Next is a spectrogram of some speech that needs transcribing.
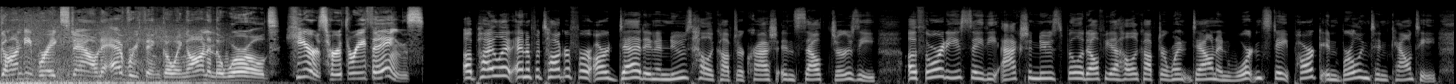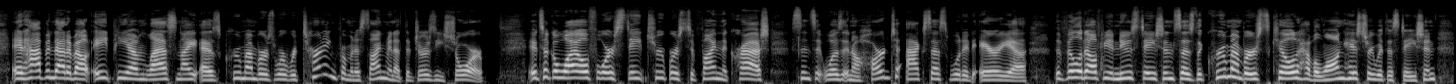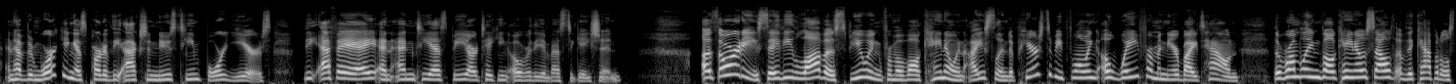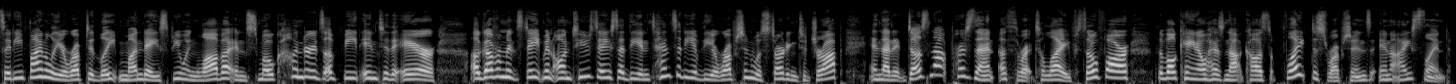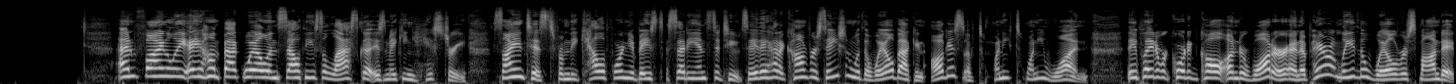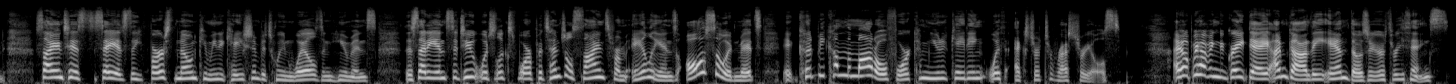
Gandhi breaks down everything going on in the world. Here's her three things. A pilot and a photographer are dead in a news helicopter crash in South Jersey. Authorities say the Action News Philadelphia helicopter went down in Wharton State Park in Burlington County. It happened at about 8 p.m. last night as crew members were returning from an assignment at the Jersey shore. It took a while for state troopers to find the crash since it was in a hard to access wooded area. The Philadelphia news station says the crew members killed have a long history with the station and have been working as part of the Action News team for years. The FAA and NTSB are taking over the investigation. Authorities say the lava spewing from a volcano in Iceland appears to be flowing away from a nearby town. The rumbling volcano south of the capital city finally erupted late Monday, spewing lava and smoke hundreds of feet into the air. A government statement on Tuesday said the intensity of the eruption was starting to drop and that it does not present a threat to life. So far, the volcano has not caused flight disruptions in Iceland. And finally, a humpback whale in southeast Alaska is making history. Scientists from the California based SETI Institute say they had a conversation with a whale back in August of 2021. They played a recorded call underwater, and apparently the whale responded. Scientists say it's the first known communication between whales and humans. The SETI Institute, which looks for potential signs from aliens, also admits it could become the model for communicating with extraterrestrials. I hope you're having a great day. I'm Gandhi, and those are your three things.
